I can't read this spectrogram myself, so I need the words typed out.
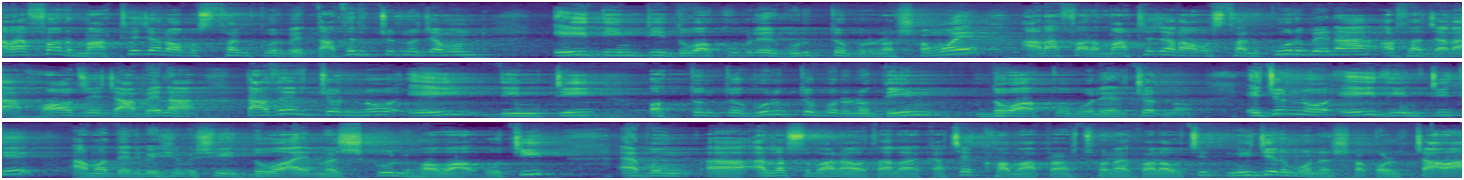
আরাফার মাঠে যারা অবস্থান করবে তাদের জন্য যেমন, এই দিনটি দোয়া কবুলের গুরুত্বপূর্ণ সময় আরাফার মাঠে যারা অবস্থান করবে না, অর্থাৎ যারা হজে যাবে না, তাদের জন্য এই দিনটি অত্যন্ত গুরুত্বপূর্ণ দিন দোয়া কবুলের জন্য। এই জন্য এই দিনটিতে আমাদের বেশি বেশি দোয়ায় মশগুল হওয়া উচিত এবং আল্লাহ সুবাহ তালার কাছে ক্ষমা প্রার্থনা করা উচিত, নিজের মনের সকল চাওয়া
